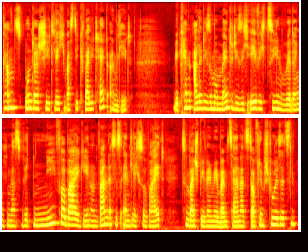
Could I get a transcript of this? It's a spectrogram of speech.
ganz unterschiedlich, was die Qualität angeht. Wir kennen alle diese Momente, die sich ewig ziehen, wo wir denken, das wird nie vorbeigehen und wann ist es endlich soweit? Zum Beispiel, wenn wir beim Zahnarzt auf dem Stuhl sitzen.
